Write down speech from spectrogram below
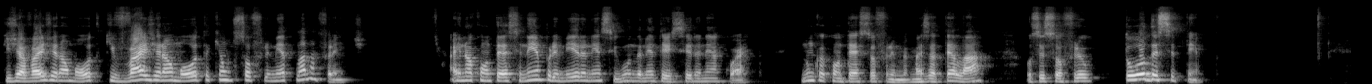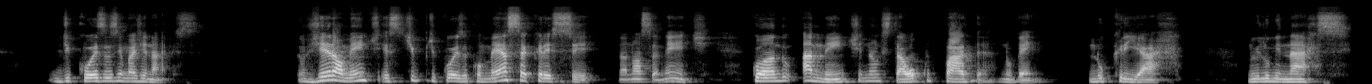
que já vai gerar uma outra, que vai gerar uma outra, que é um sofrimento lá na frente. Aí não acontece nem a primeira, nem a segunda, nem a terceira, nem a quarta nunca acontece sofrimento, mas até lá você sofreu todo esse tempo de coisas imaginárias. Então, geralmente, esse tipo de coisa começa a crescer na nossa mente quando a mente não está ocupada no bem, no criar, no iluminar-se.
